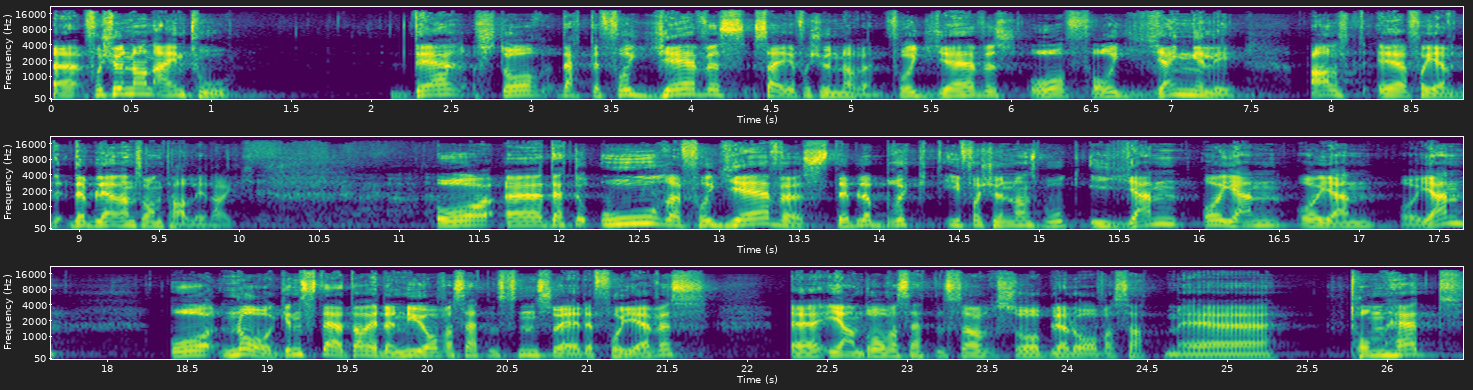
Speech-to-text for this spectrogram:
Eh, forkynneren 1.2. Der står dette 'forgjeves', sier forkynneren. Forgjeves og forgjengelig. Alt er forgjeves. Det blir en sånn tale i dag. Og eh, Dette ordet 'forgjeves' det blir brukt i Forkynnerens bok igjen og igjen og igjen. Og igjen. Og Noen steder i den nye oversettelsen så er det 'forgjeves'. Eh, I andre oversettelser så blir det oversatt med tomhet.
